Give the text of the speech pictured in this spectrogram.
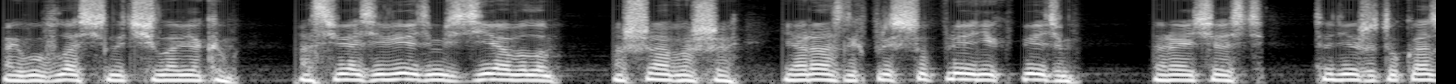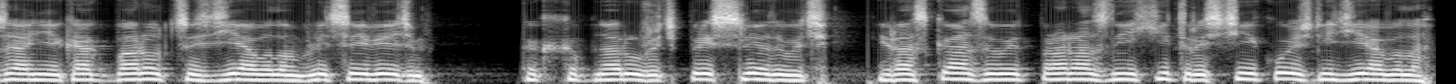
о его власти над человеком, о связи ведьм с дьяволом, о шабаше и о разных преступлениях ведьм. Вторая часть содержит указания, как бороться с дьяволом в лице ведьм, как их обнаружить, преследовать, и рассказывает про разные хитрости и козни дьявола,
